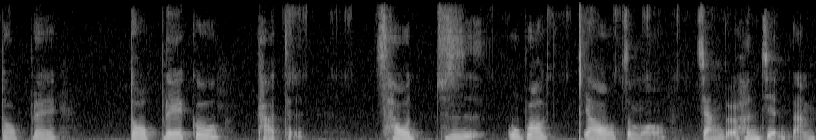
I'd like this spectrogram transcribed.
dobre dobrego tatę，超就是我不知道要怎么讲的很简单。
